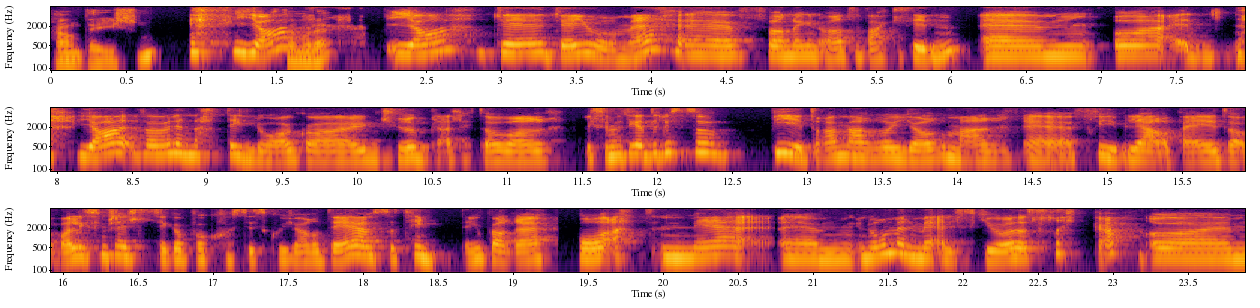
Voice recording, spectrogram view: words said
foundation ja, Stemmer det? Ja, det, det gjorde vi eh, for noen år tilbake siden. Og ja, det var vel en natt jeg lå og grubla litt over liksom, at jeg hadde lyst til å bidra mer og gjøre mer eh, frivillig arbeid. og var liksom ikke helt sikker på hvordan jeg skulle gjøre det. Og så tenkte jeg bare på at vi eh, nordmenn vi elsker jo å strikke. Og,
